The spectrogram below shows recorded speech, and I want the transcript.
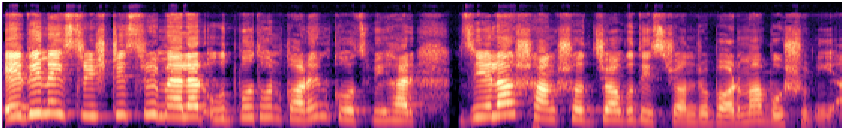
এদিন এই সৃষ্টিশ্রী মেলার উদ্বোধন করেন কোচবিহার জেলা সাংসদ জগদীশ চন্দ্র বর্মা বসুনিয়া।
